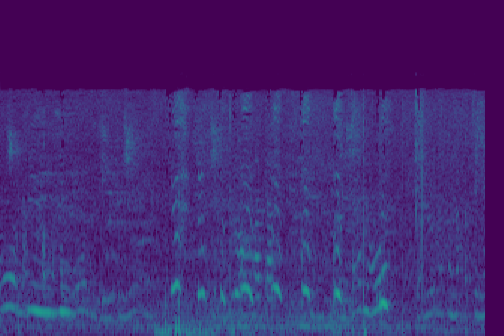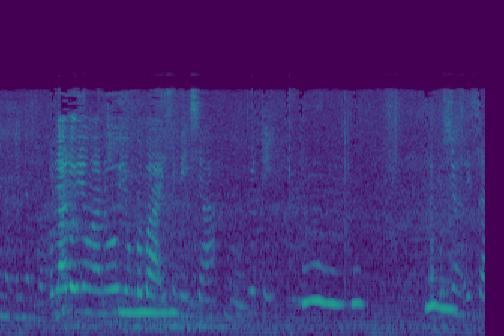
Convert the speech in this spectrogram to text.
Oo, nakamahal yun. Libre yun. Blue ang mata. Wala, no? Lalo na kung nakatingin na ganyan gabi. O lalo yung ano, yung babae, si. Cute eh. Tapos yung isa,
